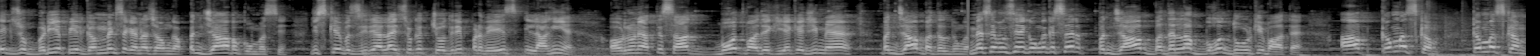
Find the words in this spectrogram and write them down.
एक जो बड़ी अपील गवर्नमेंट से करना चाहूँगा, पंजाब हुकूमत से, जिसके वज़ीर अला इस वक्त चौधरी परवेज़ इलाही हैं। और उन्होंने आपके साथ बहुत वादे किए कि जी मैं पंजाब बदल दूँगा। मैं सिर्फ़ उनसे ये कहूँगा कि सर, पंजाब बदलना बहुत दूर की बात है। आप कम अज़ कम कम अज़ कम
